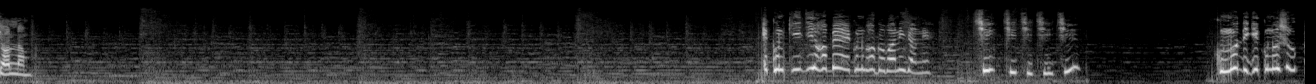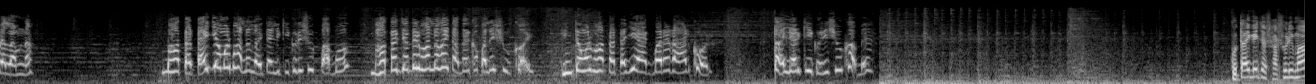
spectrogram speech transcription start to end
চললাম। এখন কি হবে, এখন ভগবানই জানে। ছি ছি ছি ছি ছি। কোনো দিকে কোনো সুখ পেলাম না। যে আমার ভালো লাগে, তাহলে কি করে সুখ পাবো? ভাতা যাদের ভালো হয়, তাদের কপালে সুখ হয়। কিন্তু আমার ভাতাটা যে একবারে কর তাই আর কি করে সুখ হবে? কোথায় শাশুড়ি মা?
